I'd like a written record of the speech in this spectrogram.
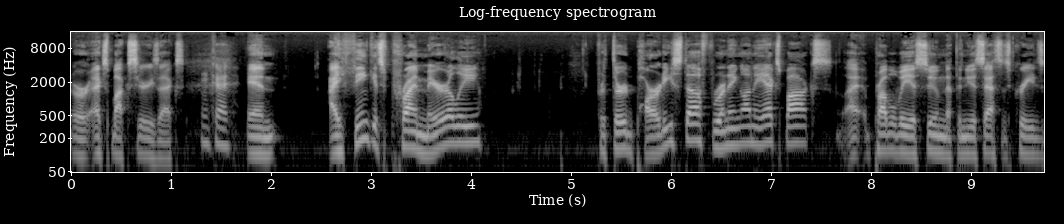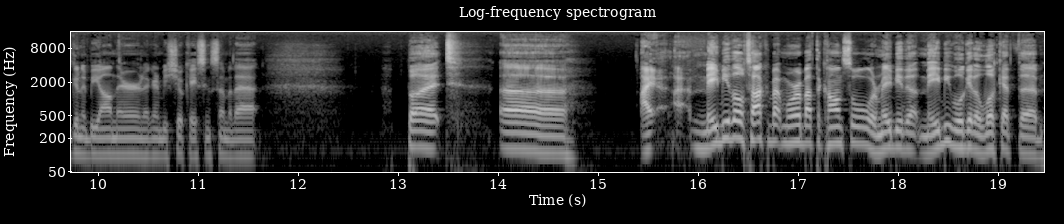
or Xbox Series X. Okay. And I think it's primarily for third party stuff running on the Xbox. I probably assume that the new Assassin's Creed is going to be on there and they're going to be showcasing some of that. But uh I, I maybe they'll talk about more about the console or maybe the maybe we'll get a look at the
